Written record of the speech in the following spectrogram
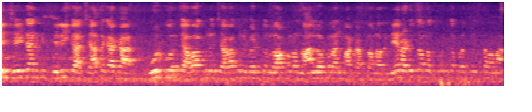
ఏం చేయడానికి తెలియక చేతగాక ఊరికూరికి అవాకులు చవాకులు పెడుతున్న లోపల నాన్ లోపల అని మాట్లాడుతూ ఉన్నారు. నేను అడుగుతున్న సూటిగా ప్రశ్నిస్తా ఉన్నా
